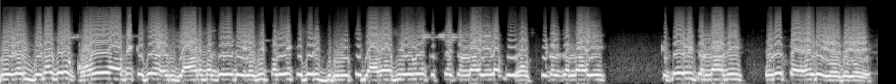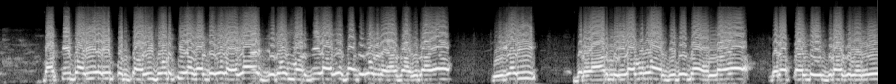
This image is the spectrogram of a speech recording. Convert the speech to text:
ਵੀ ਜਿਹੜੇ- ਜਿਹਨਾਂ ਕੋਲ ਖੋਏ ਆ ਵੀ ਕਿਸੇ ਅਣਜਾਣ ਬੰਦੇ ਨੇ ਡੇਗੇ ਸੀ, ਪਰ ਵੀ ਕਿਸੇ ਦੀ ਜ਼ਰੂਰਤ ਜ਼ਿਆਦਾ ਸੀ, ਉਹਨੂੰ ਕਿੱਥੇ ਚੱਲਾ ਸੀ ਜਾਂ ਕੋਈ ਹਸਪੀਟਲ ਚੱਲਾ ਸੀ ਕਿਤੇ ਵੀ ਚੱਲਾ ਸੀ ਉਹਦੇ ਪੈਸੇ ਡੇਗੇ ਸੀਗੇ। ਬਾਕੀ ਭਾਜੀ ਅਸੀਂ 4500 ਰੁਪਇਆ ਸਾਡੇ ਕੋਲ ਹੈਗਾ ਜਦੋਂ ਮਰਜ਼ੀ ਆ ਕੇ ਸਾਡੇ ਕੋਲ ਲੈ ਸਕਦਾ ਆ। ਠੀਕ ਹੈ ਜੀ, ਦਰਬਾਰ ਮਈਆ ਭਗਵਾਨ ਜੀ ਦੇ ਦਾ ਹੁੰਦਾ ਆ ਮੇਰਾ ਪਿੰਡ ਇੰਦਰਾ ਕਲੋਨੀ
